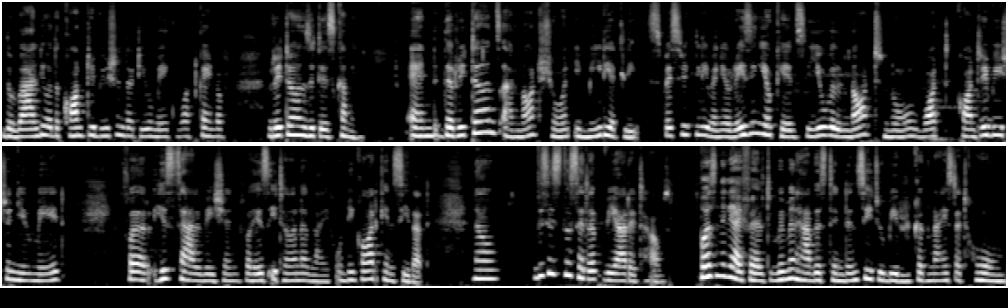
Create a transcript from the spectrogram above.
the value or the contribution that you make, what kind of returns it is coming. And the returns are not shown immediately. Specifically, when you're raising your kids, you will not know what contribution you made for his salvation, for his eternal life. Only God can see that. Now, this is the setup we are at house. Personally, I felt women have this tendency to be recognized at home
